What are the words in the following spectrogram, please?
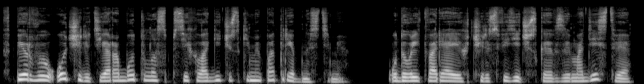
В первую очередь я работала с психологическими потребностями, удовлетворяя их через физическое взаимодействие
